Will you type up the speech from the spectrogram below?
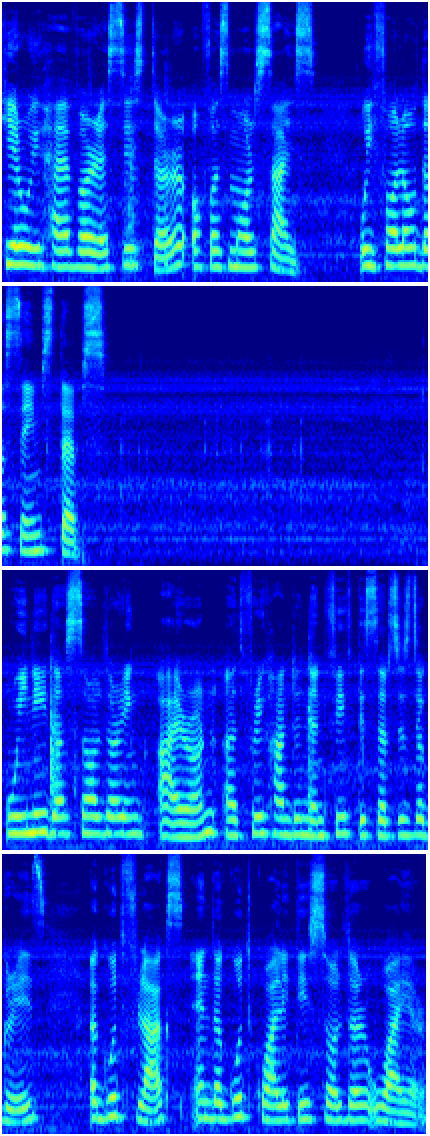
Here we have a resistor of a small size. We follow the same steps. we need a soldering iron at 350 Celsius degrees, a good flux and a good quality solder wire.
